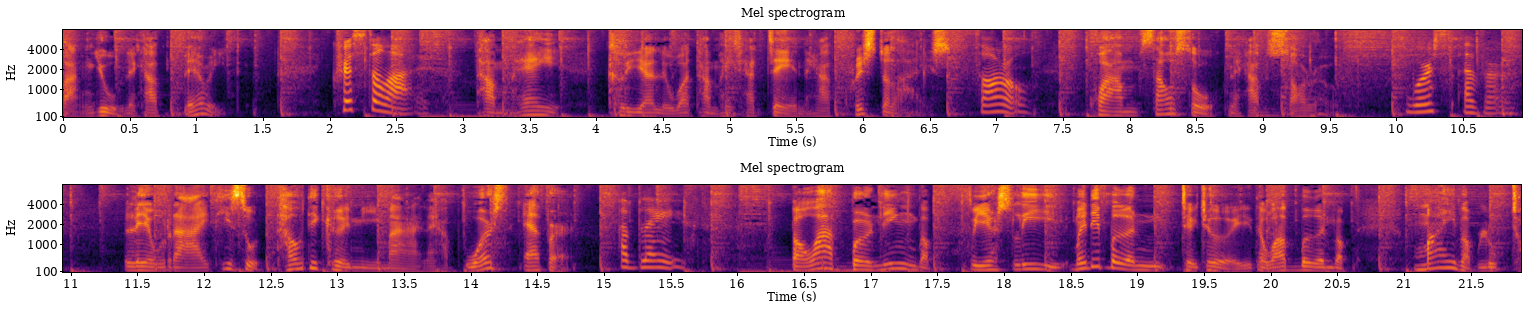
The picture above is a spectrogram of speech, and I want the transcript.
ฝังอยู่นะครับ buried crystallize ทำให้เคลียร์หรือว่าทำให้ชัดเจนนะครับ crystallize sorrow ความเศร้าโศกนะครับ sorrow worst ever เลวร้ายที่สุดเท่าที่เคยมีมานะครับ worst ever ablaze แปลว่า burning แบบ fiercely ไม่ได้เบิร์นเฉยๆ แต่ว่าเบิร์นแบบไหม้แบบลุกโช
